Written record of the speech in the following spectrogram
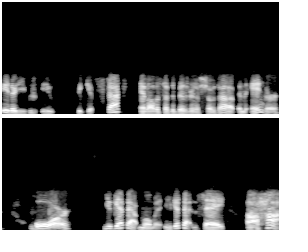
Either you you get stuck and all of a sudden the bitterness shows up and the anger, Mhm. or you get that moment. You get that and say, "Aha,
